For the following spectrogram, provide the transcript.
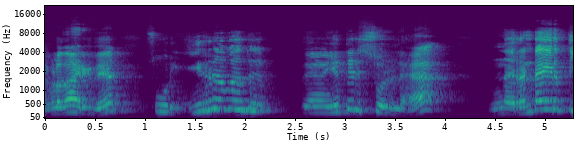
இவ்வளோ தான் இருக்குது. ஸோ ஒரு இருபது எதிர் சொல்ல ரெண்டாயிரத்தி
